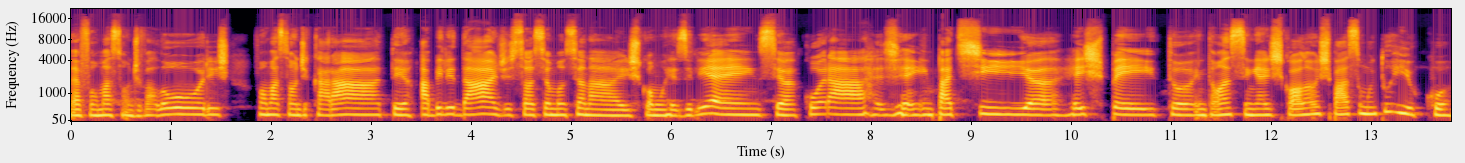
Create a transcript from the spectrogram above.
né? Formação de valores, formação de caráter, habilidades socioemocionais como resiliência, coragem, empatia, respeito. Então, assim, a escola é um espaço muito rico.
